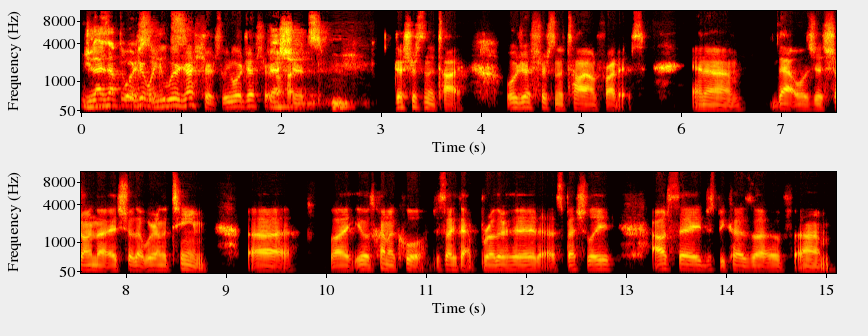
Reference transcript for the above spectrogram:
you guys have to we wear wore, we suits? wore dress shirts. We wore dress shirts. dress shirts. Dress shirts and a tie. Or dress shirts and a tie on Fridays. And um, that was just showing that it showed that we are on the team. Uh, like it was kind of cool, just like that brotherhood, especially. I would say just because of um,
